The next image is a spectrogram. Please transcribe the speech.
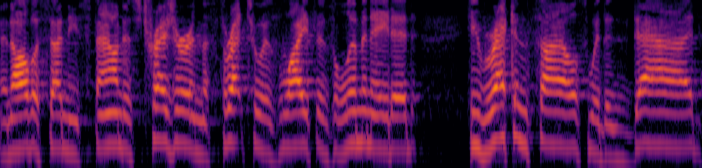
And all of a sudden, he's found his treasure, and the threat to his life is eliminated. He reconciles with his dad.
